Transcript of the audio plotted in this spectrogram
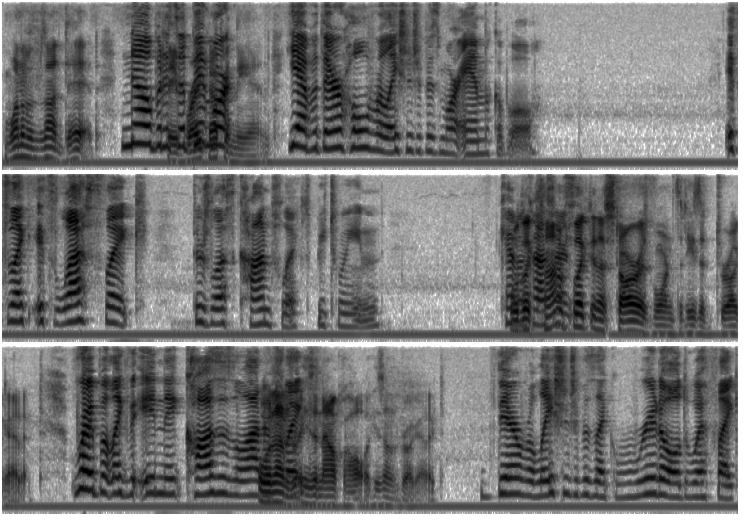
One of them's not dead. no, but it's they a break bit more in the end. Yeah, but their whole relationship is more amicable. It's like it's less like there's less conflict between Kevin well, the Costner. and- conflict in A Star Is Born is that he's a drug addict. Right? But like the and it causes a lot Well, of not like he's an alcoholic. He's not a drug addict. their relationship is like riddled with like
